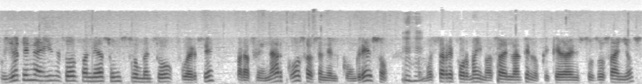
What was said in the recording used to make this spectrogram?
pues ya tiene ahí de todas maneras un instrumento fuerte para frenar cosas en el Congreso, como esta reforma y más adelante en lo que queda en estos dos años,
